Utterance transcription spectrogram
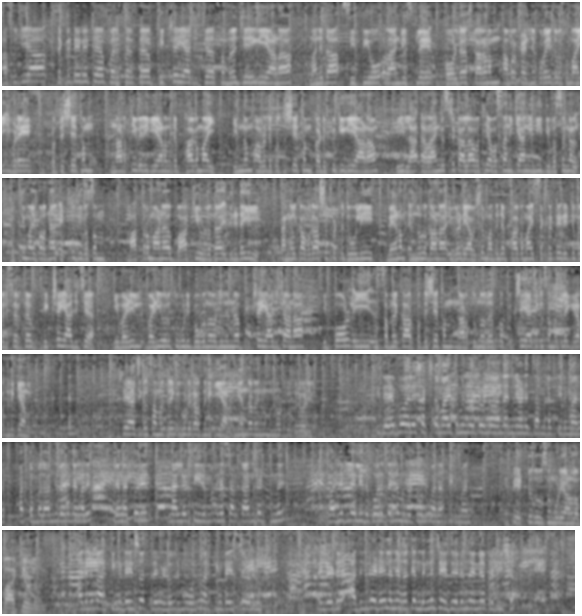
അസുജിയ സെക്രട്ടേറിയറ്റ് പരിസരത്ത് ഭിക്ഷ യാചിച്ച് സമരം ചെയ്യുകയാണ് വനിതാ സി പി ഒ റാങ്ക് ലിസ്റ്റിലെ ഹോൾഡേഴ്സ്. കാരണം അവർ കഴിഞ്ഞ കുറേ ദിവസമായി ഇവിടെ പ്രതിഷേധം നടത്തി വരികയാണ്. ഭാഗമായി ഇന്നും അവരുടെ പ്രതിഷേധം കടുപ്പിക്കുകയാണ്. ഈ റാങ്ക് ലിസ്റ്റ് കാലാവധി അവസാനിക്കാൻ ഇനി ദിവസങ്ങൾ കൃത്യമായി പറഞ്ഞാൽ എട്ട് ദിവസം മാത്രമാണ് ബാക്കിയുള്ളത്. ഇതിനിടയിൽ തങ്ങൾക്ക് അവകാശപ്പെട്ട ജോലി വേണം എന്നുള്ളതാണ് ഇവരുടെ ആവശ്യം. അതിന്റെ ഭാഗമായി സെക്രട്ടേറിയറ്റ് പരിസരത്ത് ഭിക്ഷ യാചിച്ച് ഈ വഴിയിൽ വഴിയോരത്തുകൂടി പോകുന്നവരിൽ നിന്ന് ഭിക്ഷ യാചിച്ചാണ് ഇപ്പോൾ ഈ സമരക്കാർ പ്രതിഷേധം നടത്തുന്നത്. ഇപ്പോൾ ഭിക്ഷയാചികൾ സമരത്തിലേക്ക് കടന്നിരിക്കുകയാണല്ലോ. ഭിക്ഷയാചികൾ സമരത്തിലേക്ക് കൂടി കടന്നിരിക്കുകയാണ്. ഇനി എന്താണ് നിങ്ങൾ മുന്നോട്ടുള്ള പരിപാടികൾ? ഇതേപോലെ ശക്തമായിട്ട് മുന്നോട്ട് കൊണ്ടുപോകാൻ തന്നെയാണ് സമര തീരുമാനം. പത്തൊമ്പതാം തീയതി വരെ ഞങ്ങൾ ഞങ്ങൾക്കൊരു നല്ലൊരു തീരുമാനം സർക്കാരിന്റെ അടുത്തുനിന്ന് വന്നിട്ടില്ലെങ്കിൽ ഇതുപോലെ തന്നെ മുന്നോട്ട് കൊണ്ടുപോകാനാണ് തീരുമാനം. ഇപ്പൊ എട്ട് ദിവസം കൂടിയാണല്ലോ ബാക്കിയുള്ളത്. അതിൽ വർക്കിംഗ് ഡേയ്സ് അത്രേ ഉള്ളൂ ഒരു മൂന്ന് വർക്കിംഗ് ഡേയ്സ് ഉള്ളൂ. അതിന്റെ അതിന്റെ ഇടയിൽ ഞങ്ങൾക്ക് എന്തെങ്കിലും ചെയ്തു തരുന്ന തന്നെയാണ് പ്രതീക്ഷ.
